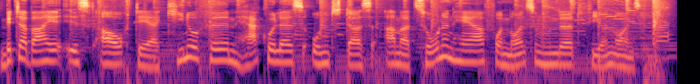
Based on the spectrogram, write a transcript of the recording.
Mit dabei ist auch der Kinofilm Hercules und das Amazonenheer von 1994.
